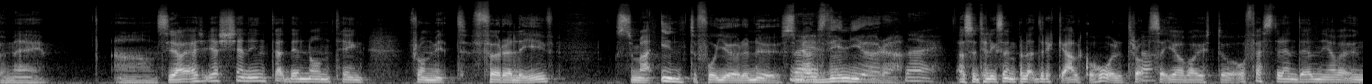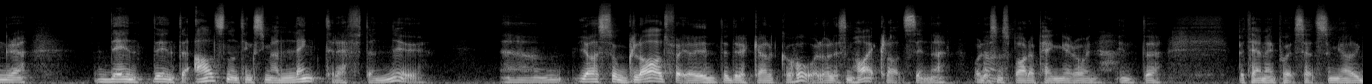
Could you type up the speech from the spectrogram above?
för mig. Uh, så jag, jag, jag, känner inte att det är någonting från mitt förra liv som jag inte får göra nu, som Nej, jag vill göra. Nej. Alltså till exempel att dricka alkohol trots Ja. att jag var ute och festade en del när jag var yngre. Det är, inte, det är inte alls någonting som jag längtar efter nu. Um, jag är så glad för att jag inte dricker alkohol och liksom har ett klart sinne och liksom Ja. sparar pengar och in- inte beter mig på ett sätt som jag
